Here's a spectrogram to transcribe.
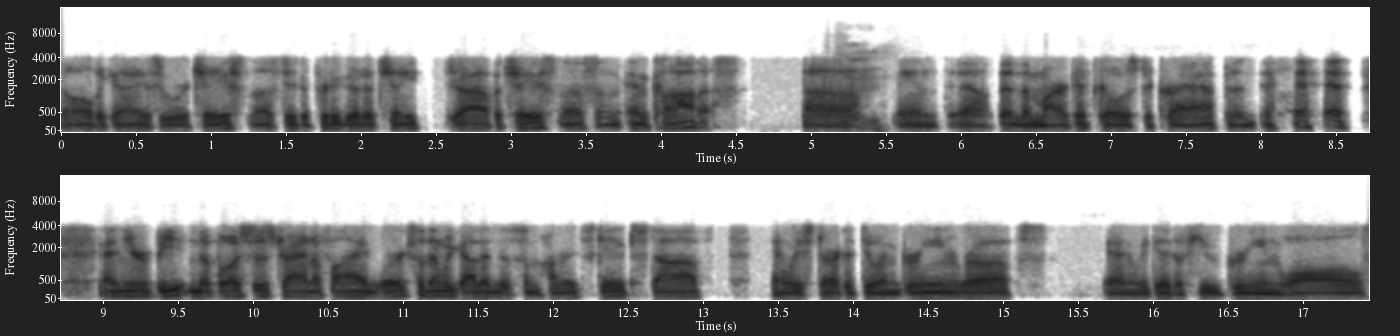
all the guys who were chasing us did a pretty good ch- job of chasing us and, and caught us. Uh, mm. And uh, then the market goes to crap, and and you're beating the bushes trying to find work. So then we got into some hardscape stuff, and we started doing green roofs, and we did a few green walls,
